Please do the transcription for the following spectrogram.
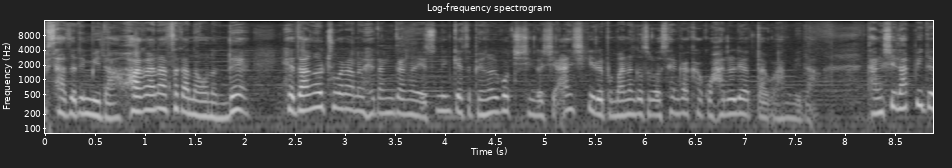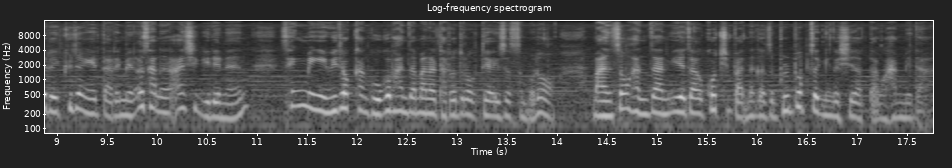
14절입니다. 화가 나서가 나오는데 해당을 주관하는 해당장은 예수님께서 병을 고치신 것이 안식일을 범하는 것으로 생각하고 화를 내었다고 합니다. 당시 랍비들의 규정에 따르면 의사는 안식일에는 생명이 위력한 고급 환자만을 다루도록 되어 있었으므로 만성 환자인 이 여자가 고침받는 것은 불법적인 것이었다고 합니다.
